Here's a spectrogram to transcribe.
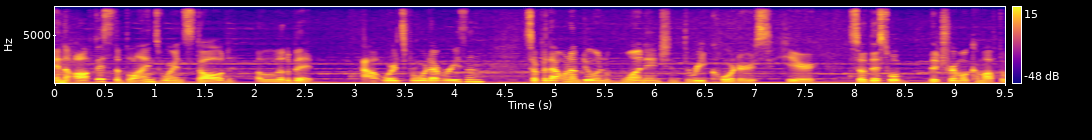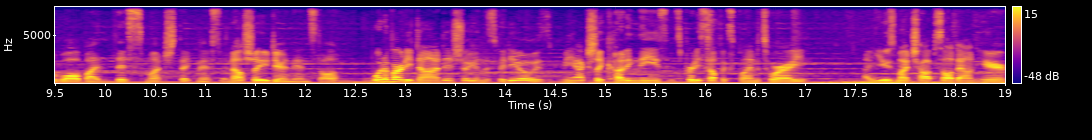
In the office, the blinds were installed a little bit outwards for whatever reason. So for that one, I'm doing one inch and three quarters here. So this will, the trim will come off the wall by this much thickness and I'll show you during the install. What I've already done, I didn't show you in this video, is me actually cutting these. It's pretty self-explanatory. I use my chop saw down here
